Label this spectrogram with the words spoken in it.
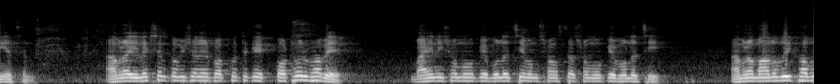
নিয়েছেন। আমরা ইলেকশন কমিশনের পক্ষ থেকে কঠোরভাবে বাহিনী সমূহকে বলেছি এবং সংস্থা সমূহকে বলেছি, আমরা মানবিক হব,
